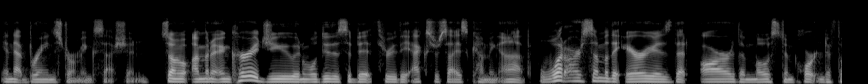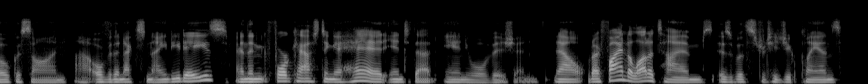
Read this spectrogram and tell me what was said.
in that brainstorming session. So I'm going to encourage you, and we'll do this a bit through the exercise coming up. What are some of the areas that are the most important to focus on uh, over the next 90 days? And then forecasting ahead into that annual vision. Now, what I find a lot of times is with strategic plans,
